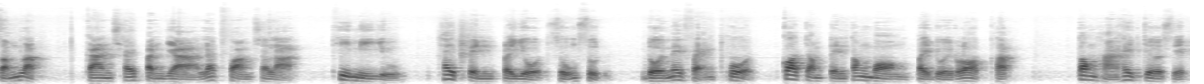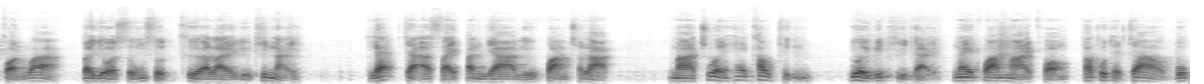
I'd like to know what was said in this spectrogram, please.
สำหรับการใช้ปัญญาและความฉลาดที่มีอยู่ ให้เป็นประโยชน์สูงสุด โดยไม่แฝงโทษก็จำเป็นต้องมองไปโดยรอบครับ ต้องหาให้เจอเสียก่อนว่า ประโยชน์สูงสุดคืออะไรอยู่ที่ไหน และจะอาศัยปัญญาหรือความฉลาด มาช่วยให้เข้าถึงด้วยวิธีใด ในความหมายของพระพุทธเจ้าบุค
